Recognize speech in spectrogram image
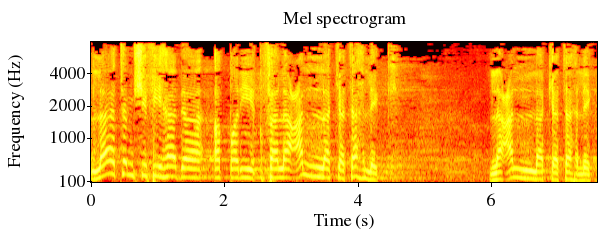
لا تمشي في هذا الطريق فلعلك تهلك. لعلك تهلك.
